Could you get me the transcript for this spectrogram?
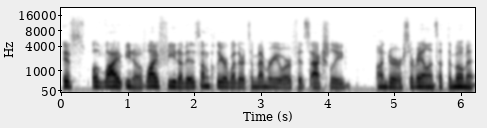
if a live, you know, live feed of it. It's unclear whether it's a memory or if it's actually under surveillance at the moment.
